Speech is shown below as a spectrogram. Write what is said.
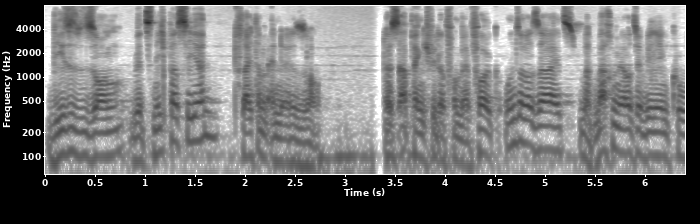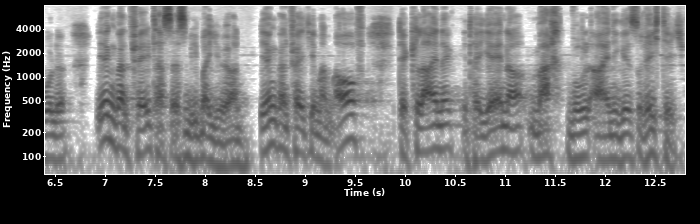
diese Saison wird es nicht passieren, vielleicht am Ende der Saison. Das ist abhängig wieder vom Erfolg unsererseits. Was machen wir aus der wenigen Kohle? Irgendwann fällt das, das ist wie bei Jörn. Irgendwann fällt jemandem auf, der kleine Italiener macht wohl einiges richtig.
